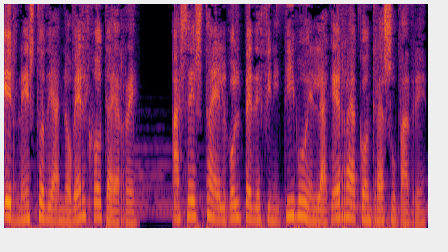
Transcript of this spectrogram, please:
Ernesto de Hanover Jr. Asesta el golpe definitivo en la guerra contra su padre.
